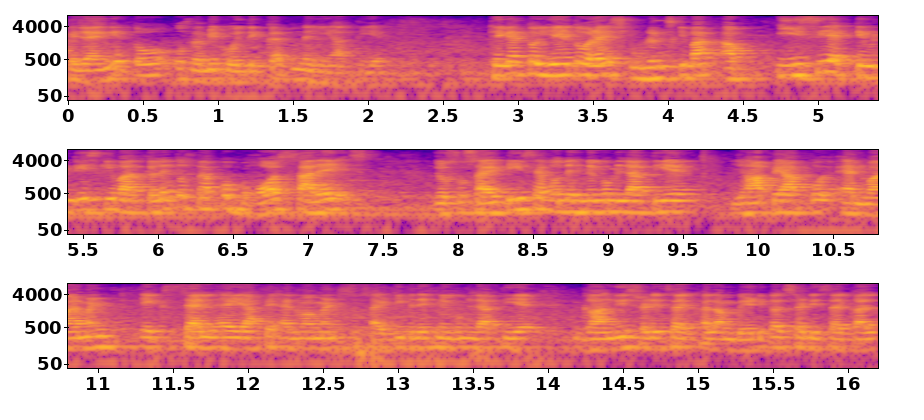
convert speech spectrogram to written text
के जाएँगे तो उसमें भी कोई दिक्कत नहीं आती है। ठीक है तो ये तो रहे स्टूडेंट्स की बात। अब ईसी एक्टिविटीज़ की बात करें तो उसमें आपको बहुत सारे जो सोसाइटीज है, वो देखने को मिल जाती है। यहाँ पे आपको एनवायरमेंट एक सेल है, या फिर एनवायरमेंट सोसाइटी भी देखने को मिल जाती है। Gandhi study circle Ambedkar study circle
